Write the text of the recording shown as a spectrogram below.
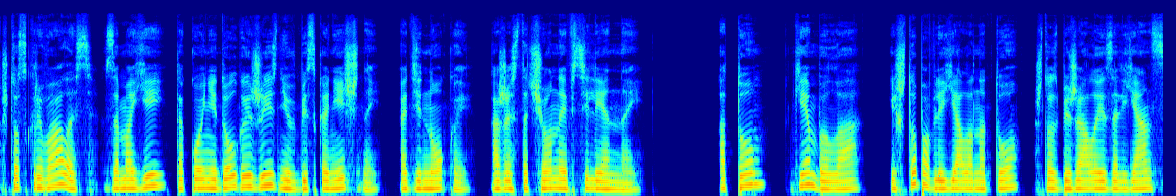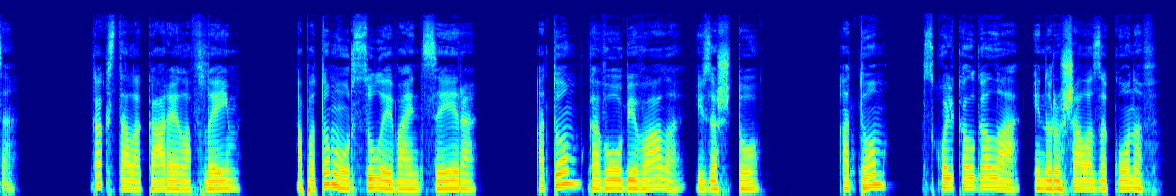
что скрывалось за моей такой недолгой жизнью в бесконечной, одинокой, ожесточенной вселенной. О том, кем была и что повлияло на то, что сбежала из альянса, как стала Карой Лафлейм, а потом и Урсулой Вайнцейра, о том, кого убивала и за что, о том, сколько лгала и нарушала законов,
